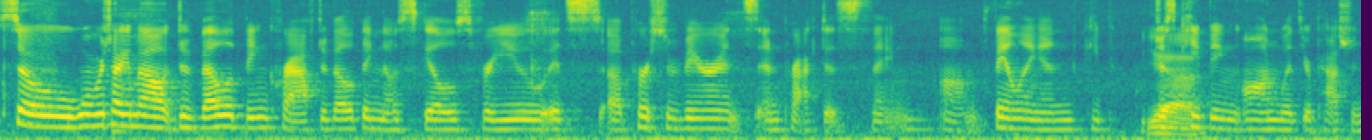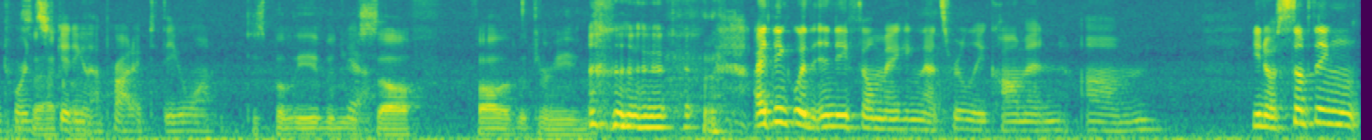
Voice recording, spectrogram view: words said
so when we're talking about developing craft, developing those skills for you, it's a perseverance and practice thing. Um, failing and keep just keeping on with your passion towards Exactly. getting that product that you want. Just believe in Yeah. yourself. Follow the dream. I think with indie filmmaking, that's really common. Um, you know, something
